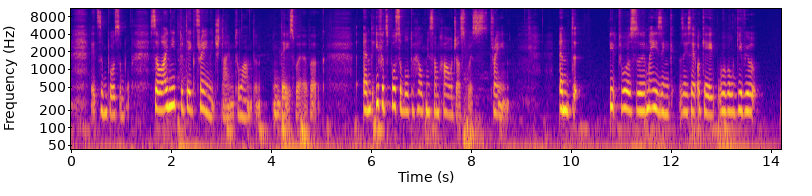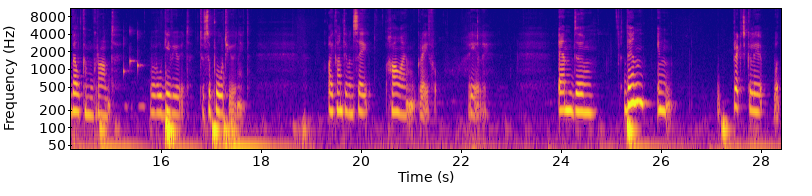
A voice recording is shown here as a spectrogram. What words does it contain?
it's impossible. So I need to take train each time to London in days where I work. And if it's possible to help me somehow just with train. And it was amazing. They say, okay, we will give you welcome grant. We will give you it to support you in it. I can't even say how I'm grateful, really. And um, then in practically what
